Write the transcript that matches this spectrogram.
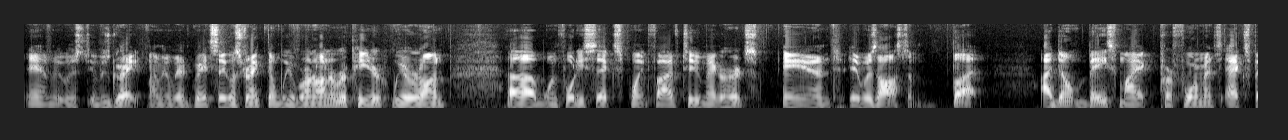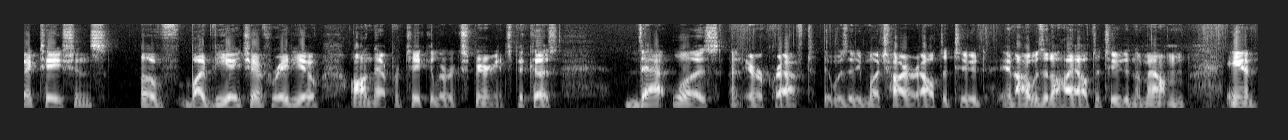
And it was it was great. I mean, we had great signal strength, and we weren't on a repeater. We were on uh, 146.52 megahertz, and it was awesome. But I don't base my performance expectations of my VHF radio on that particular experience because that was an aircraft that was at a much higher altitude and i was at a high altitude in the mountain and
